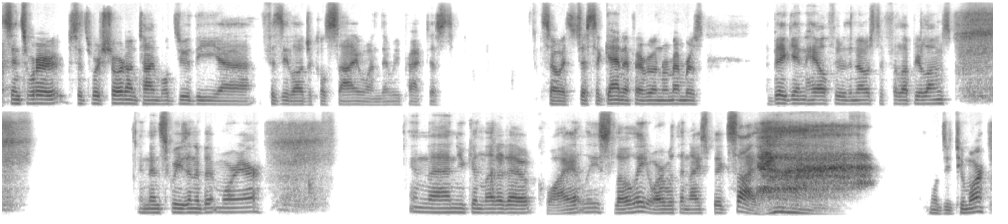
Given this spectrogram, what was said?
Since we're since we're short on time, we'll do the uh, physiological sigh one that we practiced. So it's just again, if everyone remembers, a big inhale through the nose to fill up your lungs, and then squeeze in a bit more air. And then you can let it out quietly, slowly, or with a nice big sigh. we'll do two more.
